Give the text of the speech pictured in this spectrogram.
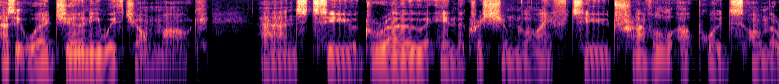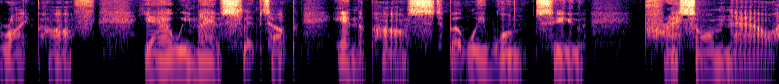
as it were, journey with John Mark and to grow in the Christian life, to travel upwards on the right path. Yeah, we may have slipped up in the past, but we want to press on now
